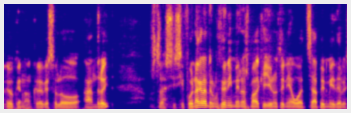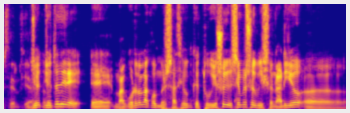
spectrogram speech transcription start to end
creo que no, creo que solo Android. Ostras, sí, sí, fue una gran revolución y menos mal que yo no tenía WhatsApp en mi adolescencia. Yo, yo te diré, eh, me acuerdo la conversación que tú, yo soy, siempre soy visionario, eh,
